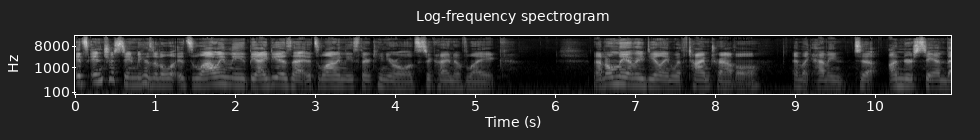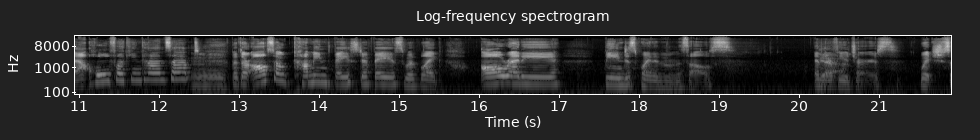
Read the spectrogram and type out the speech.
It's interesting because it'll. It's allowing the the idea is that it's allowing these thirteen year olds to kind of like. Not only are they dealing with time travel and like having to understand that whole fucking concept, Mm-hmm. but they're also coming face to face with like already being disappointed in themselves and their futures. Which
